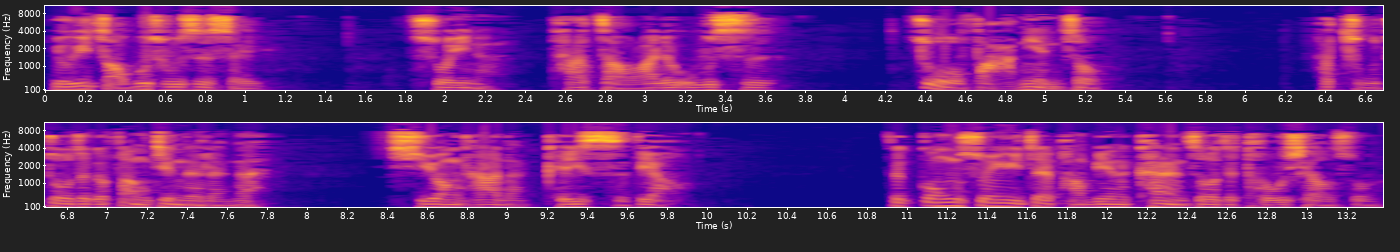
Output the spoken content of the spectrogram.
由于找不出是谁，所以呢，他找来了巫师，做法念咒，他诅咒这个放箭的人呢，希望他呢可以死掉。这公孙玉在旁边呢看了之后，在偷笑说：“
